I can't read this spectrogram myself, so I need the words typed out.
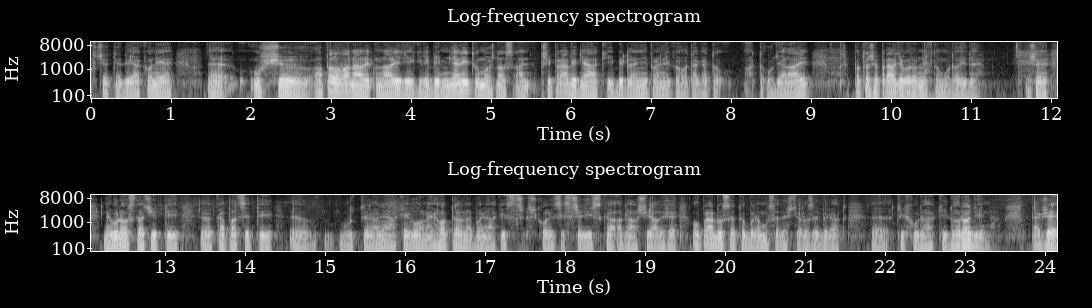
včetně diakonie, eh, už eh, apelovat na, na lidi, kdyby měli tu možnost připravit nějaké bydlení pro někoho, tak a to, a to udělají, protože pravděpodobně k tomu dojde že nebudou stačit ty eh, kapacity, buď teda nějaký volný hotel nebo nějaký školicí střediska a další, ale že opravdu se to bude muset ještě rozebírat ty chudáky do rodin. Takže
